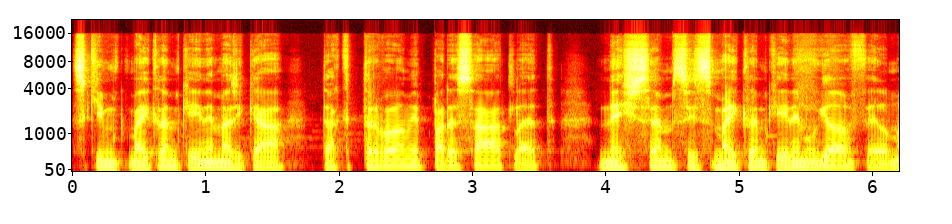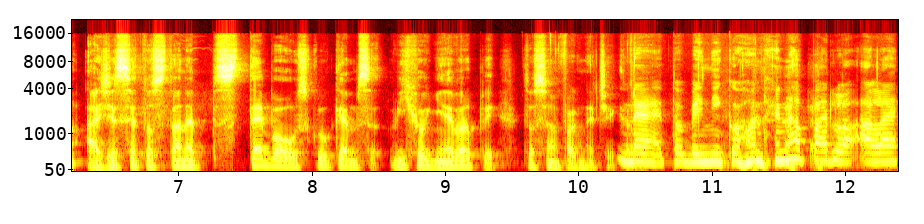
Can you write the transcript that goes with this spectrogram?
s tím Michaelem Kanem a říká, tak trvalo mi 50 let, než jsem si s Michaelem Kanem udělal film a že se to stane s tebou, s klukem z východní Evropy, to jsem fakt nečekal. Ne, to by nikoho nenapadlo, ale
